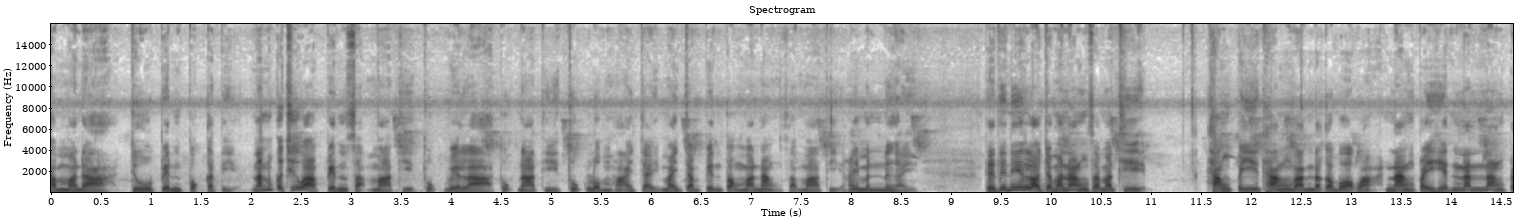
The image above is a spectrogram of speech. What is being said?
ธรรมดาอยู่เป็นปกติ นั้นก็ชื่อว่าเป็นสมาธิทุกเวลาทุกนาทีทุกลมหายใจไม่จำเป็นต้องมานั่งสมาธิให้มันเหนื่อย แต่ทีนี้เราจะมานั่งสมาธิ ทางปีทางวันแล้วก็บอกว่า นั่งไปเห็นนั้น นั่งไป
